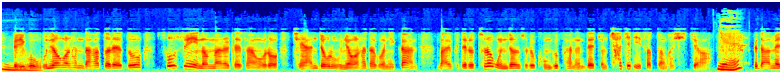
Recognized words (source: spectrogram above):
음. 그리고 운영을 한다 하더라도 소수의 인원만을 대상으로 제한적으로 운영을 하다 보니까 말 그대로 트럭 운전수를 공급하는데 좀 차질이 있었던 것이죠. 예. 그 다음에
